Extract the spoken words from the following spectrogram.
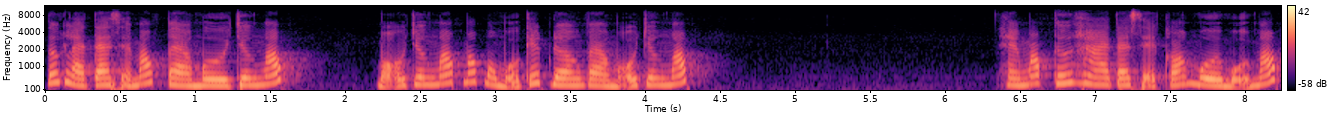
Tức là ta sẽ móc vào 10 chân móc. Mỗi chân móc móc một mũi kép đơn vào mỗi chân móc hàng móc thứ hai ta sẽ có 10 mũi móc,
